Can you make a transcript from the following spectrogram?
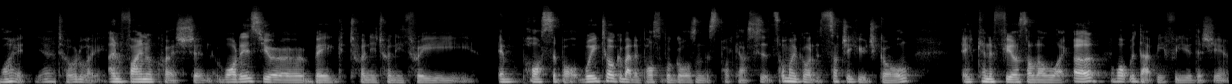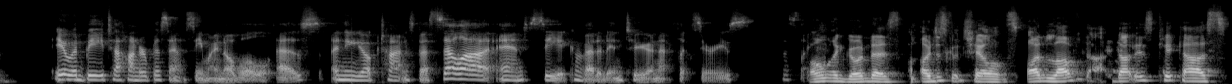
Right. Yeah. Totally. And final question: What is your big 2023 impossible? We talk about impossible goals in this podcast. It's oh my god, it's such a huge goal. It kind of feels a little like, uh, what would that be for you this year? It would mm-hmm. be to 100% see my novel as a New York Times bestseller and see it converted into a Netflix series. Like, oh my goodness. I just got chills. I love that. That is kick ass,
